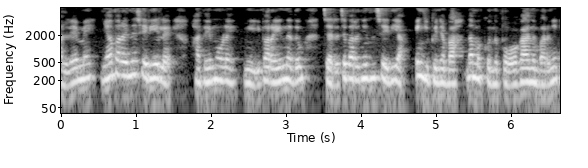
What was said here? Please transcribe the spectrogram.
അല്ലേ അമ്മേ? ഞാൻ പറയുന്നത് ശരിയല്ലേ? അതേ മോളെ നീ പറയുന്നതും ചെറച്ച് പറഞ്ഞതും ശരിയാ. എങ്കിൽ പിന്നെ ബാ നമുക്കൊന്ന് പോകാമെന്ന് പറഞ്ഞ്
